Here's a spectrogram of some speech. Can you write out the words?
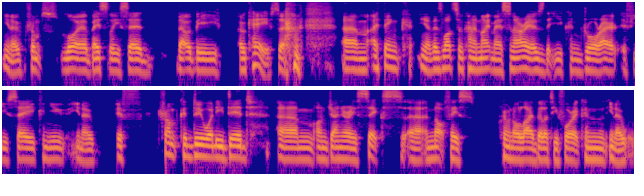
You know, Trump's lawyer basically said that would be okay. So um, I think you know there's lots of kind of nightmare scenarios that you can draw out if you say, can you, you know, if Trump could do what he did um, on January 6th uh, and not face criminal liability for it can you know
